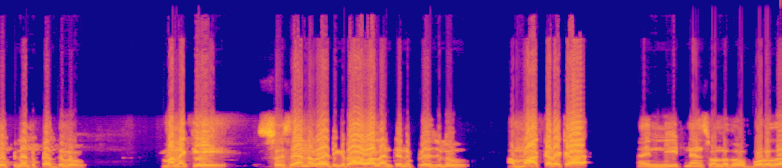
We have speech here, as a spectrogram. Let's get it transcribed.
చెప్పినట్టు పెద్దలు మనకి శ్మశాన వాటికి రావాలంటేనే ప్రజలు అమ్మ అక్కడక నీట్నెస్ ఉండదు బురద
